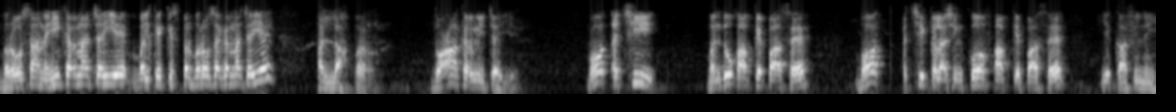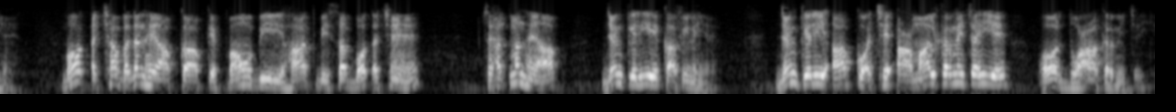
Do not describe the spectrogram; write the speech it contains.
بھروسہ نہیں کرنا چاہیے، بلکہ کس پر بھروسہ کرنا چاہیے؟ اللہ پر۔ دعا کرنی چاہیے۔ بہت اچھی بندوق آپ کے پاس ہے۔ بہت اچھی کلاشنکوف آپ کے پاس ہے، یہ کافی نہیں ہے۔ بہت اچھا بدن ہے آپ کا، آپ کے پاؤں بھی، ہاتھ بھی سب بہت اچھے ہیں۔ صحت مند ہیں آپ۔ جنگ کے لیے یہ کافی نہیں ہے۔ جنگ کے لیے آپ کو اچھے اعمال کرنے چاہیے اور دعا کرنی چاہیے۔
